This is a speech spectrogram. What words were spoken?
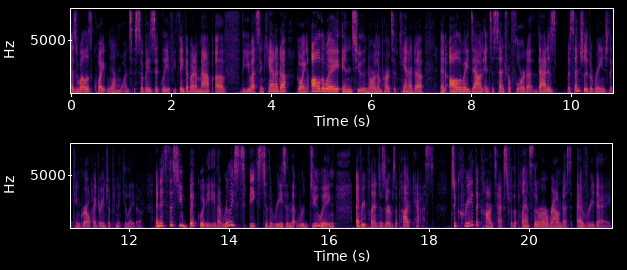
as well as quite warm ones. So basically, if you think about a map of the US and Canada, going all the way into the northern parts of Canada and all the way down into central Florida, that is essentially the range that can grow Hydrangea paniculata. And it's this ubiquity that really speaks to the reason that we're doing Every Plant Deserves a podcast to create the context for the plants that are around us every day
